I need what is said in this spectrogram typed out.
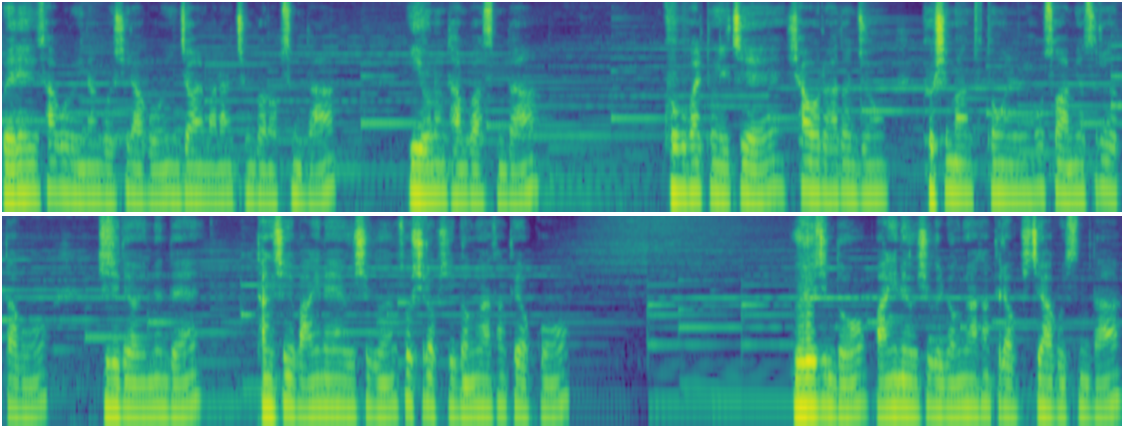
외래의 사고로 인한 것이라고 인정할 만한 증거는 없습니다. 이유는 다음과 같습니다. 구급 활동 일지에 샤워를 하던 중 극심한 두통을 호소하며 쓰러졌다고 기재되어 있는데 당시 망인의 의식은 소실 없이 명료한 상태였고 의료진도 망인의 의식을 명료한 상태라고 기재하고 있습니다.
